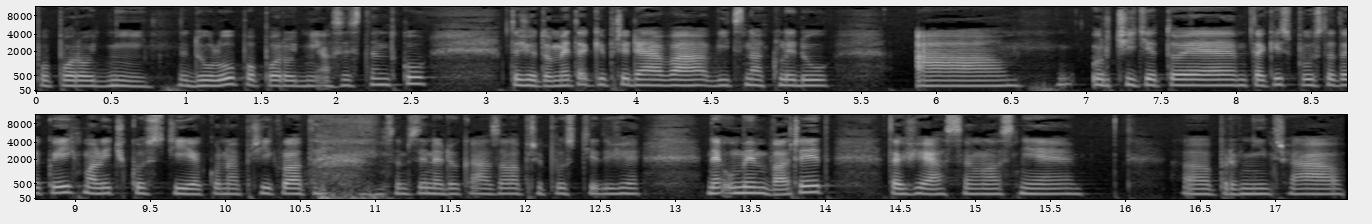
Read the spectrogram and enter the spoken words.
poporodní dulu, poporodní asistentku, takže to mi taky přidává víc na klidu a určitě to je taky spousta takových maličkostí, jako například jsem si nedokázala připustit, že neumím vařit, takže já jsem vlastně první třeba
